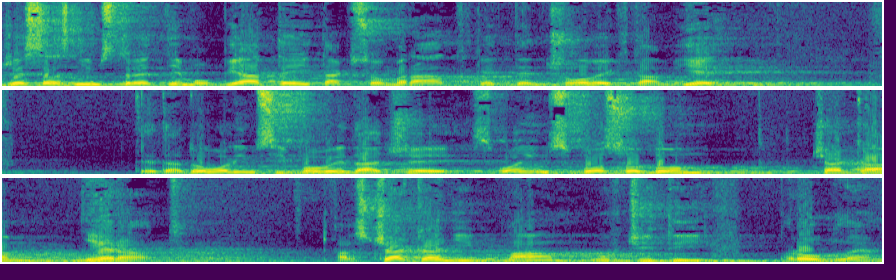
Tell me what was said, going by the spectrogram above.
že sa s ním stretnem o 5, tak som rád, keď ten človek tam je. Teda dovolím si povedať, že svojím spôsobom čakám nerad. A s čakaním mám určitý problém.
